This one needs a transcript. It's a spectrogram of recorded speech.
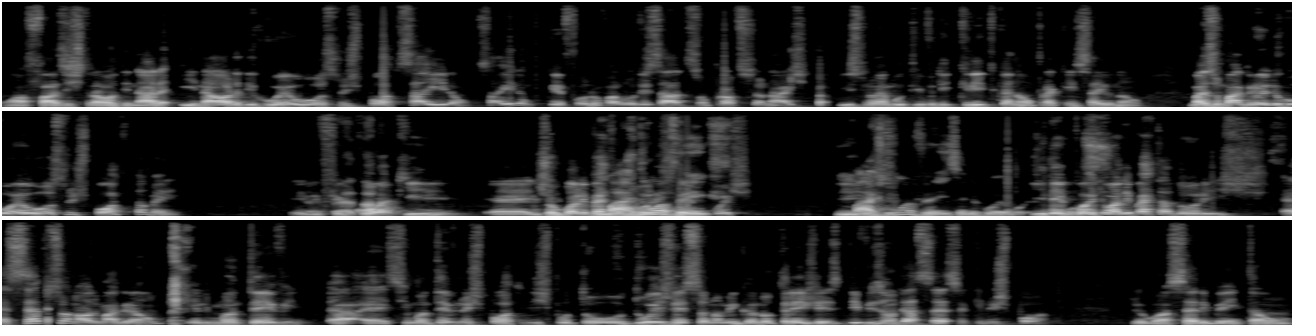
uma fase extraordinária e na hora de roer o osso no esporte saíram. Saíram porque foram valorizados, são profissionais. Isso não é motivo de crítica, não, para quem saiu, não. Mas o Magrão, ele roeu o osso no esporte também. Ele é ficou aqui, é, ele jogou a Libertadores. Mais de uma vez. Depois, mais de uma vez ele roeu. E depois de uma Libertadores excepcional de Magrão, ele manteve, é, se manteve no esporte e disputou duas vezes, se eu não me engano, ou três vezes divisão de acesso aqui no esporte. jogou a Série B, então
